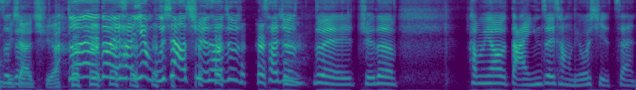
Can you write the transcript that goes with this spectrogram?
这个，对对，他咽不下去，他就他就对觉得他们要打赢这场流血战。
